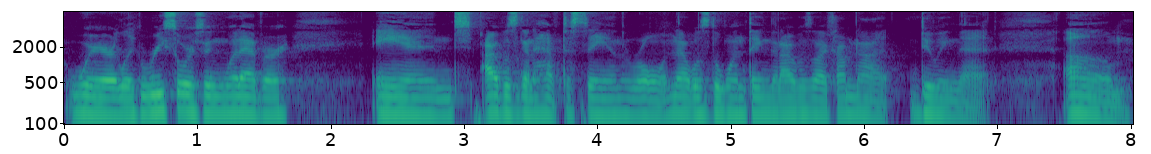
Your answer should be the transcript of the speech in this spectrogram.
where like resourcing whatever and I was going to have to stay in the role. And that was the one thing that I was like, I'm not doing that. Um,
